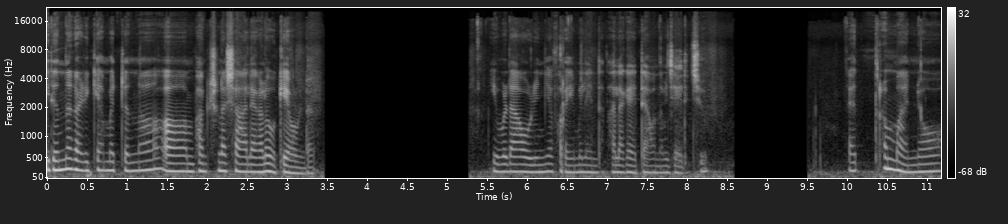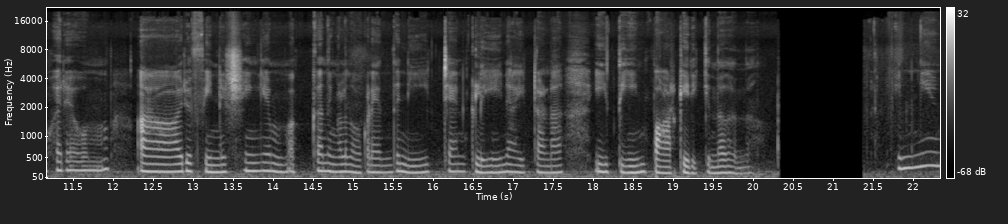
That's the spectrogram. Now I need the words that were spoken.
ഇരുന്ന് കഴിക്കാൻ പറ്റുന്ന ഭക്ഷണശാലകളും ഒക്കെ ഉണ്ട്. ഇവിടെ ആ ഒഴിഞ്ഞ ഫ്രെയിമിൽ എന്റെ തല കയറ്റാമെന്ന് വിചാരിച്ചു. എത്ര മനോഹരവും ആ ഒരു ഫിനിഷിങ്ങും ഒക്കെ നിങ്ങൾ നോക്കണം. എന്ത് നീറ്റ് ആൻഡ് ക്ലീൻ ആയിട്ടാണ് ഈ തീം പാർക്ക് ഇരിക്കുന്നതെന്ന്. ഇനിയും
